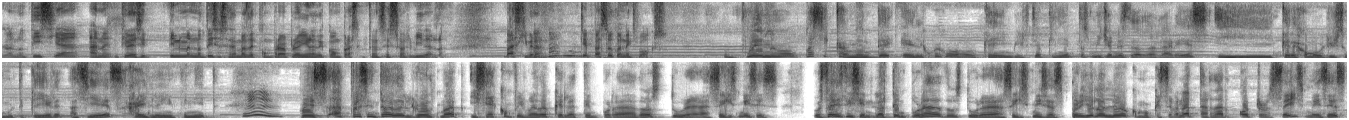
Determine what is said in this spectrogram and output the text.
la noticia. Ah, a decir, tiene más noticias además de comprar, pero hay una de compras, entonces olvídalo. Vas, Gibran, ¿qué pasó con Xbox? Bueno, básicamente el juego que invirtió 500 millones de dólares y que dejó morir su multiplayer, así es, Halo Infinite, pues ha presentado el roadmap y se ha confirmado que la temporada 2 durará 6 meses. Ustedes dicen, la temporada 2 durará 6 meses, pero yo lo leo como que se van a tardar otros 6 meses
